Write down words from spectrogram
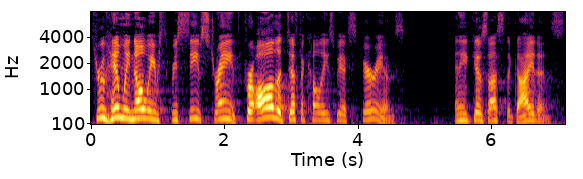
Through him, we know we receive strength for all the difficulties we experience. And he gives us the guidance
